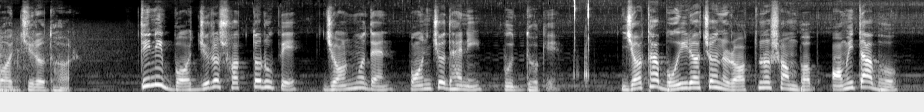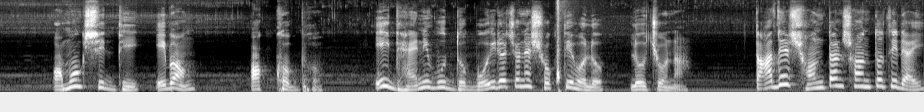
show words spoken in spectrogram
বজ্রধর। তিনি বজ্র সত্ত্বরূপে জন্ম দেন পঞ্চধ্যানী বুদ্ধকে। যথা বৈরচন রত্ন সম্ভব অমিতাভ, অমোঘ সিদ্ধি এবং অক্ষভ্য। এই ধ্যানী বুদ্ধ বৈরচনের শক্তি হল লোচনা। তাদের সন্তান সন্ততিরাই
